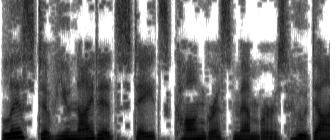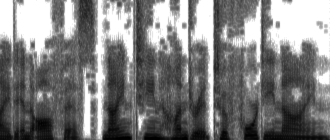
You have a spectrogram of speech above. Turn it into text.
List of United States Congress members who died in office 1900 to 49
